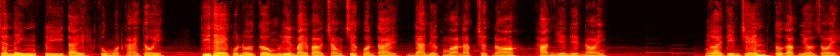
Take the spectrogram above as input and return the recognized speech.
Trần Ninh tùy tay phun một cái thôi. Thi thể của nôi công liền bay vào trong chiếc quan tài đã được mở lắp trước đó, thản nhiên liền nói. Người tìm chết tôi gặp nhiều rồi,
